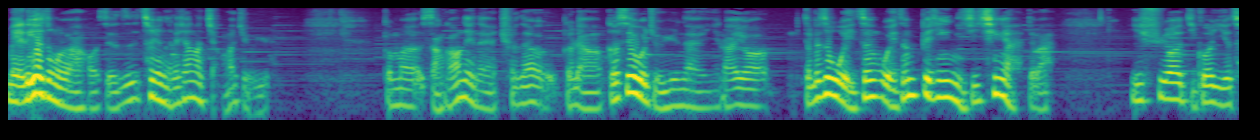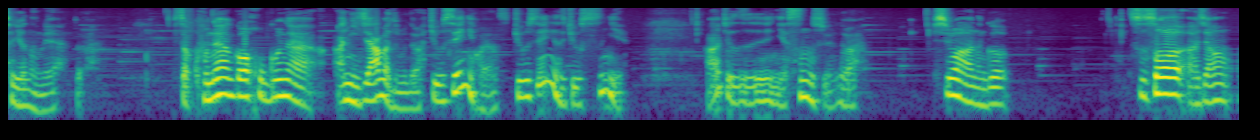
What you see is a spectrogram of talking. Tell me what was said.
曼联个中卫也好，侪是出球能力相当强个球员。葛末上港队呢，确实搿两搿三位球员呢，伊拉要，特别是韦珍，韦珍毕竟年纪轻啊，对伐？伊需要提高伊个出球能力，对伐？石库呢，和火锅呢，也年纪也勿大，对伐？九三年好像是，九三年是九四年，也就是廿四五岁，对伐？希望能够至少啊，像。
